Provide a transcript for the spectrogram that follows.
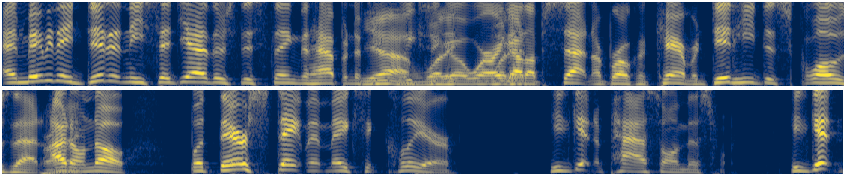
And maybe they did it and he said, Yeah, there's this thing that happened a few yeah, weeks ago it, where I got it, upset and I broke a camera. Did he disclose that? Right. I don't know. But their statement makes it clear he's getting a pass on this one. He's getting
